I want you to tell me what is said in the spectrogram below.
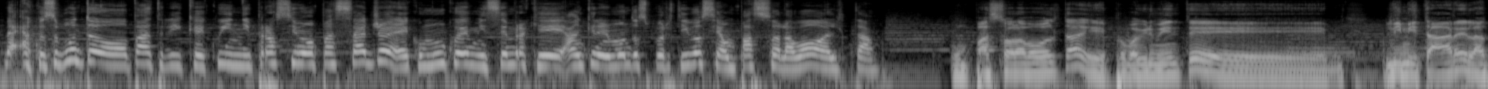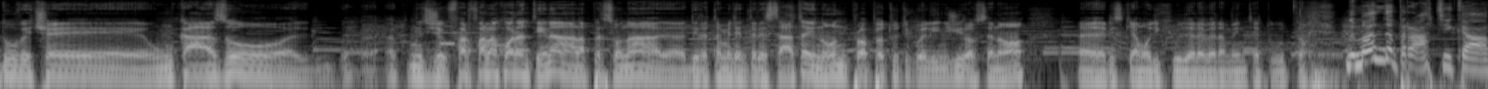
Beh, a questo punto, Patrick, quindi prossimo passaggio è comunque mi sembra che anche nel mondo sportivo sia un passo alla volta. Un passo alla volta e probabilmente eh, limitare laddove c'è un caso, eh, come dice, far fare la quarantena alla persona eh, direttamente interessata e non proprio a tutti quelli in giro, se no eh, rischiamo di chiudere veramente tutto. Domanda pratica,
